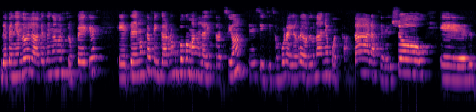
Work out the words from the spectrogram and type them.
dependiendo de la edad que tengan nuestros peques, eh, tenemos que afincarnos un poco más en la distracción, es decir, si son por ahí alrededor de un año, pues cantar, hacer el show, eh,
